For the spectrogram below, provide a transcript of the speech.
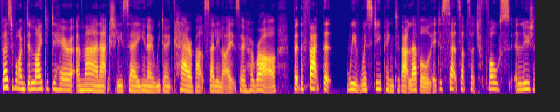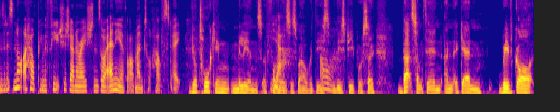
First of all, I'm delighted to hear a man actually say, you know, we don't care about cellulite, so hurrah. But the fact that we we're stooping to that level, it just sets up such false illusions and it's not helping the future generations or any of our mental health state. You're talking millions of followers as well with these with oh. these people. So that's something. And again, we've got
